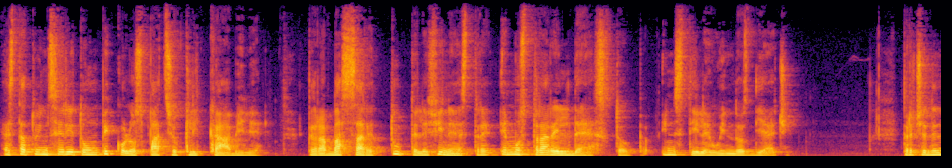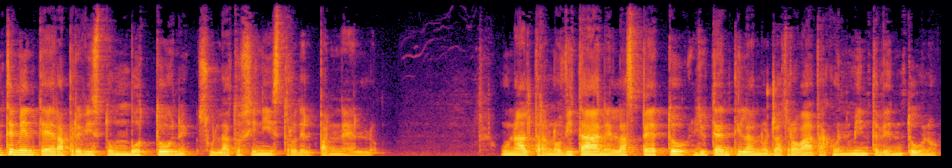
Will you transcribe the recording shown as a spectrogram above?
è stato inserito un piccolo spazio cliccabile per abbassare tutte le finestre e mostrare il desktop in stile Windows 10. Precedentemente era previsto un bottone sul lato sinistro del pannello. Un'altra novità nell'aspetto gli utenti l'hanno già trovata con Mint 21.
